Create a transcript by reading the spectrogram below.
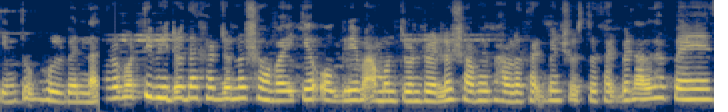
কিন্তু ভুলবেন না। পরবর্তী ভিডিও দেখার জন্য সবাইকে অগ্রিম আমন্ত্রণ রইল। সবাই ভালো থাকবেন, সুস্থ থাকবেন। আল্লাহ হাফেজ।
